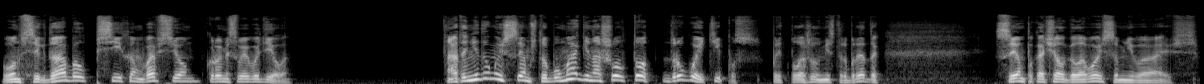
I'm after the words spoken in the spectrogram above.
Он всегда был психом во всем, кроме своего дела. «А ты не думаешь, Сэм, что бумаги нашел тот другой типус?» — предположил мистер Брэддок. Сэм покачал головой, сомневаюсь.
